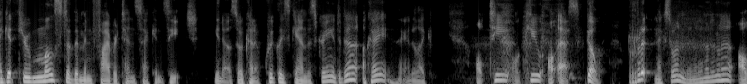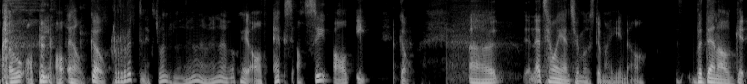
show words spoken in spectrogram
I get through most of them in five or 10 seconds each. You know, so I kind of quickly scan the screen. Da-da, okay. And like Alt T, Alt Q, Alt S, go. Next one. Alt O, Alt P, Alt L. Go. Next one. Okay. Alt X, Alt C, Alt E. Go. Uh, and that's how I answer most of my email. But then I'll get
